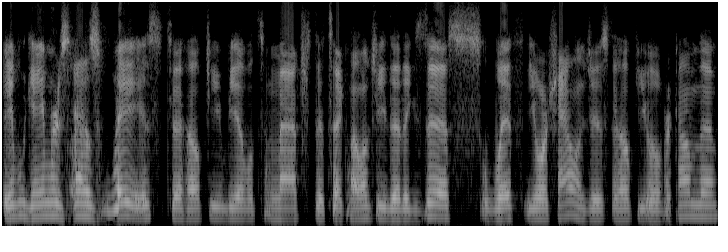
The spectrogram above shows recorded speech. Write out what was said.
Able Gamers has ways to help you be able to match the technology that exists with your challenges to help you overcome them.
